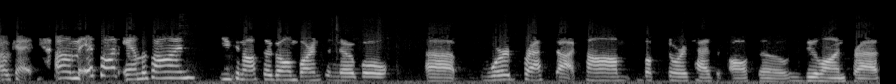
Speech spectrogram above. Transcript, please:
Okay. Um, it's on Amazon. You can also go on Barnes and Noble, uh, WordPress.com. Bookstores has it also. Xulon Press.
